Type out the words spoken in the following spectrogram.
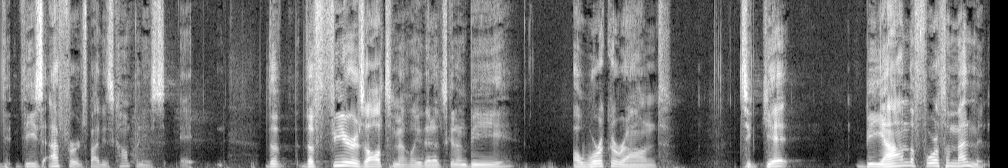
th- these efforts by these companies, it, the, the fear is ultimately that it's going to be a workaround to get beyond the Fourth Amendment.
